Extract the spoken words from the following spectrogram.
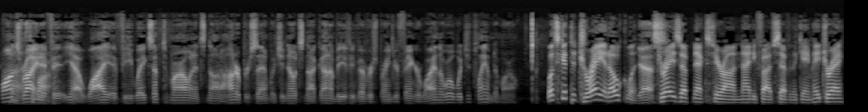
Juan's uh, right. tomorrow. If it, yeah, why if he wakes up tomorrow and it's not 100%, which you know it's not going to be if you've ever sprained your finger, why in the world would you play him tomorrow? Let's get to Dre in Oakland. Yes. Dre's up next here on 95.7 The Game. Hey, Dre.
